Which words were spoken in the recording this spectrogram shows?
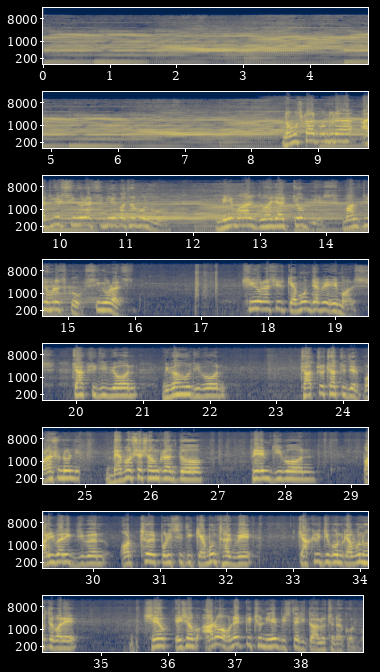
নমস্কার বন্ধুরা, আজকের সিংহ রাশি নিয়ে কথা বলব। মে মাস দু হাজার চব্বিশ, মান্থলি হরস্কোপ সিংহ রাশি সিংহ রাশির কেমন যাবে এ মাস? চাকরি জীবন বিবাহ জীবন, ছাত্রছাত্রীদের পড়াশুনো নিয়ে, ব্যবসা সংক্রান্ত, প্রেম জীবন পারিবারিক জীবন, অর্থের পরিস্থিতি কেমন থাকবে চাকরি জীবন কেমন হতে পারে, সে এইসব আরও অনেক কিছু নিয়ে বিস্তারিত আলোচনা করব।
